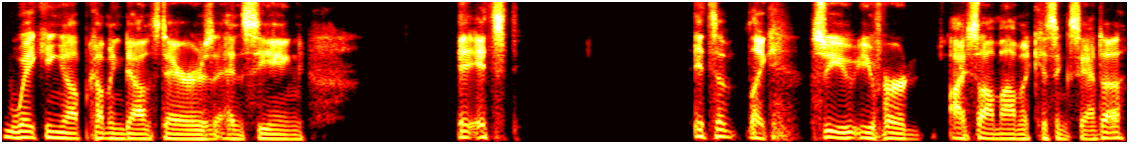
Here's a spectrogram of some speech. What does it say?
waking up, coming downstairs, and seeing it- it's it's a like so you you've heard I saw Mama kissing Santa.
